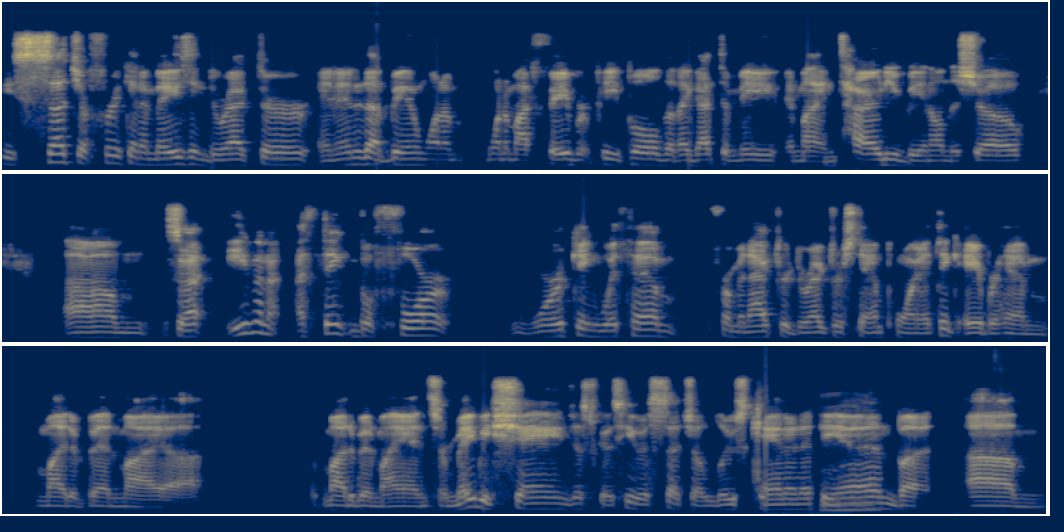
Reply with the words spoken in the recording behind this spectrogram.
he's such a freaking amazing director, and ended up being one of one of my favorite people that I got to meet in my entirety of being on the show. Um, so I, even I think before working with him from an actor director standpoint, I think Abraham might have been my uh, might have been my answer. Maybe Shane, just because he was such a loose cannon at the Mhm. end, but um,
